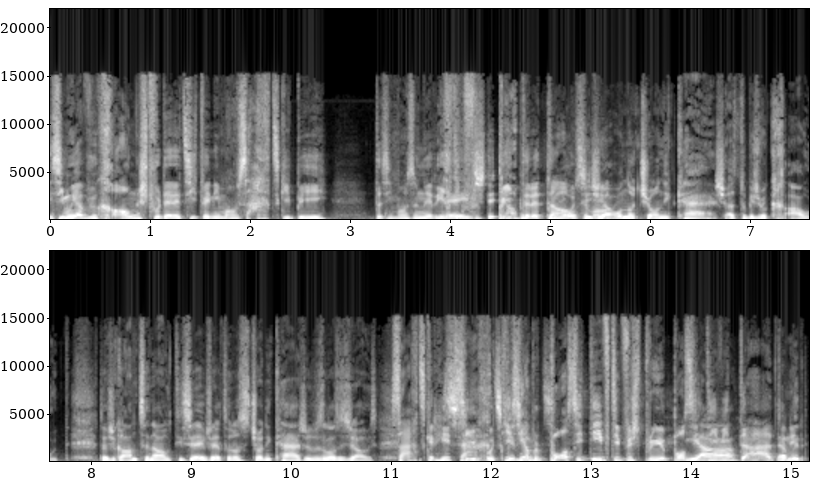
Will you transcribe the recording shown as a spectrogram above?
Simon, ich habe wirklich Angst vor dieser Zeit, wenn ich mal 60 bin, dass ich mal so einen Hey, richtig aber verbitterten du hörst alten ja auch noch Johnny Cash. Also du bist wirklich alt. Du hast eine ganz alte Selbstständigkeit. Du hörst Johnny Cash und was hörst du alles? 60er-Hits sind. Und die sind aber 60er-Hits. positiv, die versprühen Positivität. Ja, aber nicht-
